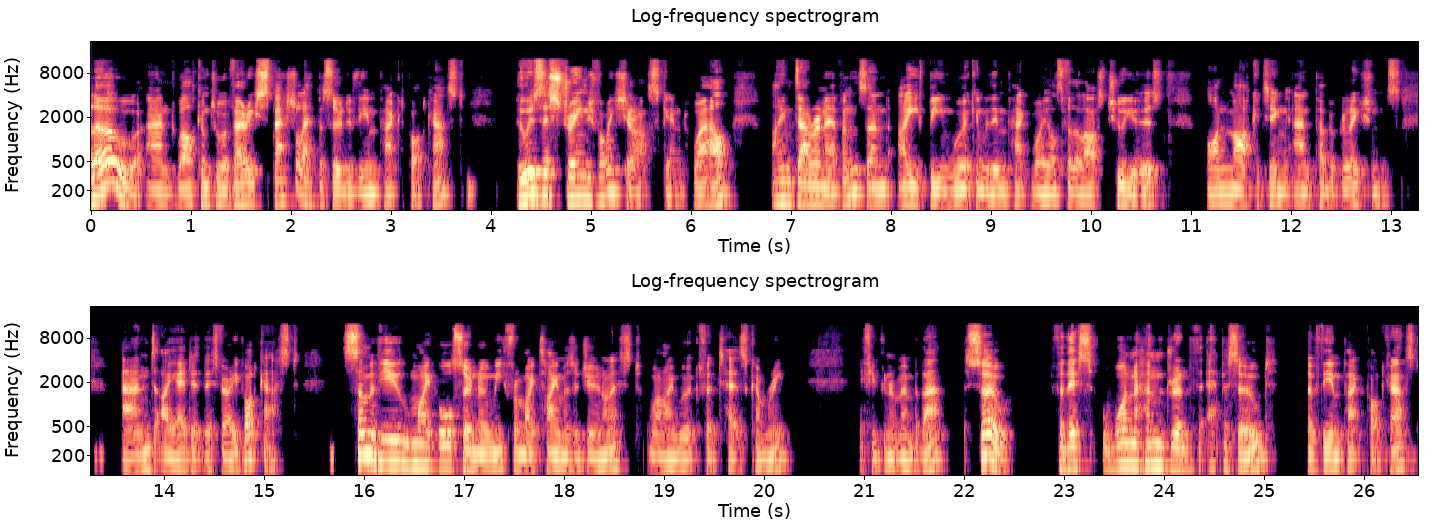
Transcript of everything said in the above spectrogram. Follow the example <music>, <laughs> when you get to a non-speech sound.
Hello, and welcome to a very special episode of the Impact Podcast. Who is this strange voice, you're asking? Well, I'm Darren Evans, and I've been working with Impact Wales for the last two years on marketing and public relations, and I edit this very podcast. Some of you might also know me from my time as a journalist when I worked for Tes Cymru, if you can remember that. So, for this 100th episode of the Impact Podcast,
